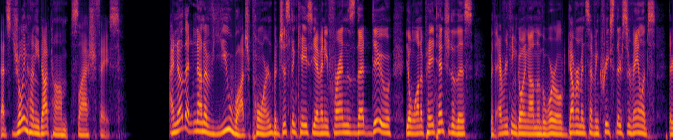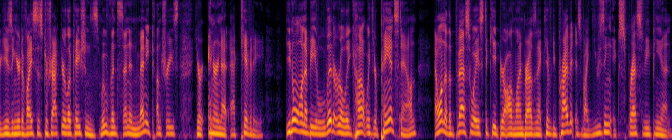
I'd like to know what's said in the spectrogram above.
That's joinhoney.com/face. I know that none of you watch porn, but just in case you have any friends that do, you'll want to pay attention to this. With everything going on in the world, governments have increased their surveillance. They're using your devices to track your locations, movements, and in many countries, your internet activity. You don't want to be literally caught with your pants down. And one of the best ways to keep your online browsing activity private is by using ExpressVPN.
